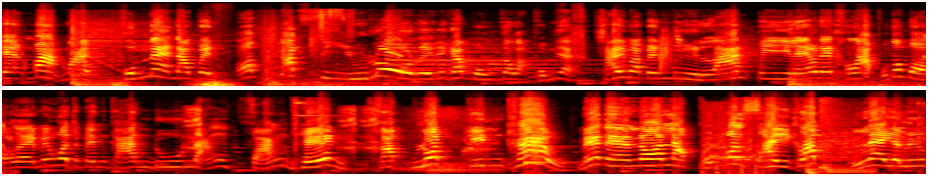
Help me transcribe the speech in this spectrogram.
แยะมากมาย ผมแนะนำเป็นออฟตัสซีโร่เลยนะครับผมสวะผมเนี่ยใช้มาเป็นหมื่นล้านปีแล้วนะครับ ผมต้องบอกเลยไม่ว่าจะเป็นการดูหนังฟังเพลง ขับรถกินข้าว แม้แต่นอนหลับผมก็ใส่ครับและอย่าลืม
